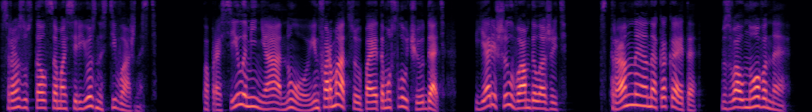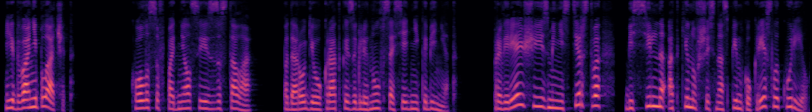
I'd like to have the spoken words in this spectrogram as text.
сразу стал сама серьезность и важность. Попросила меня, ну, информацию по этому случаю дать. Я решил вам доложить. Странная она какая-то, взволнованная, едва не плачет. Колосов поднялся из-за стола. По дороге украдкой заглянул в соседний кабинет. Проверяющий из министерства, бессильно откинувшись на спинку кресла, курил.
